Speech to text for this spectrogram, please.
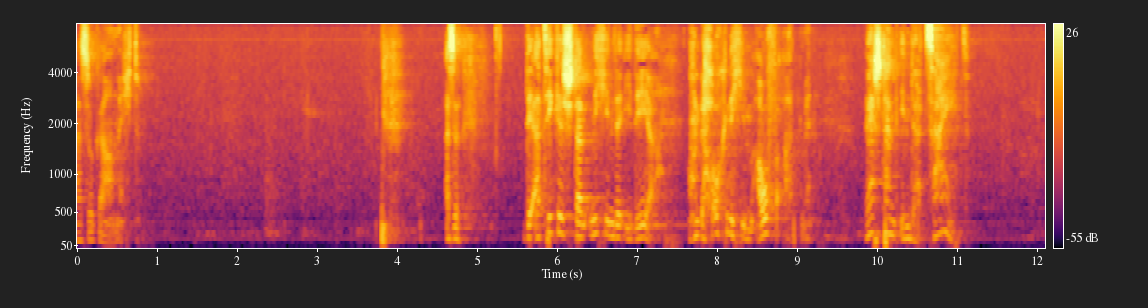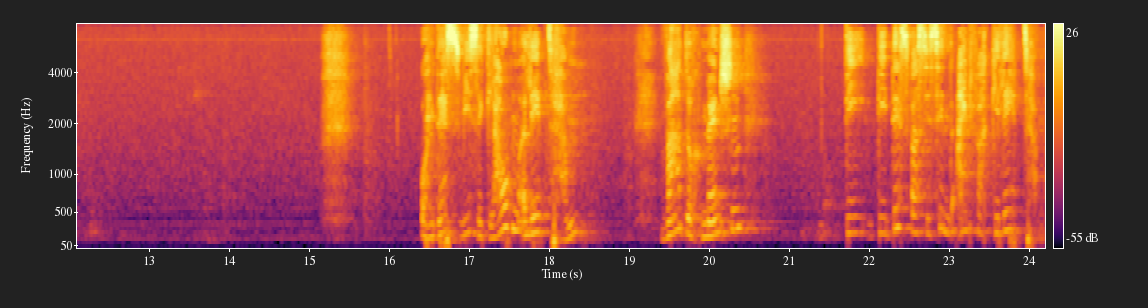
Also gar nicht. Also der Artikel stand nicht in der Idee und auch nicht im Aufatmen. Er stand in der Zeit. Und das, wie sie Glauben erlebt haben, war durch Menschen, die, die das, was sie sind, einfach gelebt haben.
